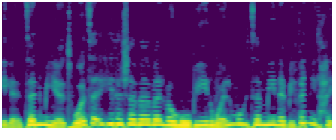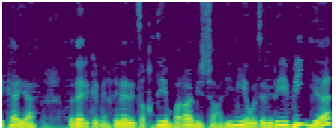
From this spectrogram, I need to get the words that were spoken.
إلى تنمية وتأهيل شباب الموهوبين والمهتمين بفن الحكاية وذلك من خلال تقديم برامج تعليمية وتدريبية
